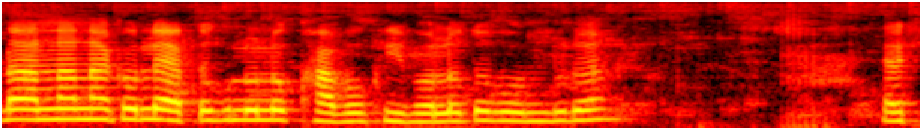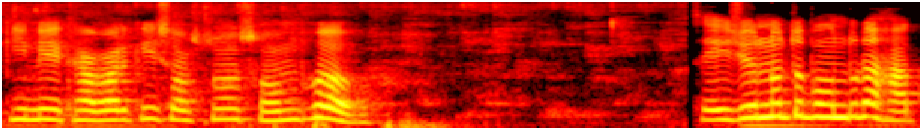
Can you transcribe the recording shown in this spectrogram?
রান্না না করলে এতগুলো লোক খাব কি বলো তো বন্ধুরা? আর কিনে খাবার কি সবসময় সম্ভব? সেই জন্য তো বন্ধুরা হাত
